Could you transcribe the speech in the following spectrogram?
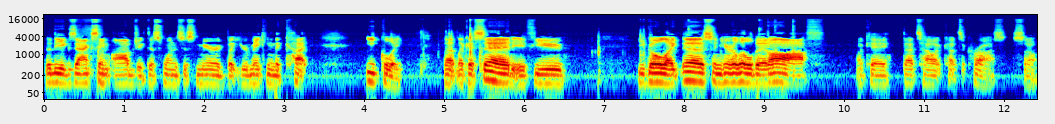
they're the exact same object. This one is just mirrored, but you're making the cut equally. But like I said, if you you go like this and you're a little bit off, okay, that's how it cuts across. So,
